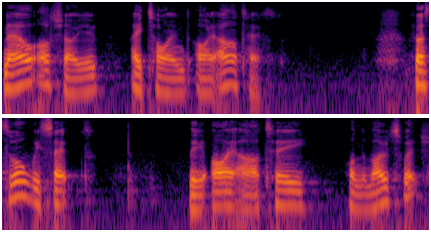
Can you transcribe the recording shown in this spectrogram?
Now I'll show you a timed IR test. First of all, we set the IRT on the mode switch.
